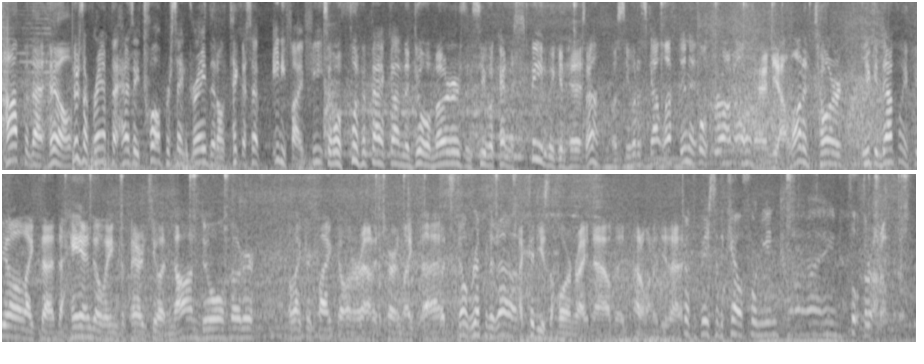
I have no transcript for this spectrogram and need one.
top of that hill. There's a ramp that has a 12% grade that'll take us up 85 feet. So we'll flip it back on the dual motors and see what kind of speed we can hit. So let's see what it's got left in it. Full throttle. And yeah, a lot of torque. You can definitely feel like the, the handling compared to a non-dual motor electric bike going around a turn like that, but still ripping it up. I could use the horn right now, but I don't want to do that. At the base of the California incline, full throttle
